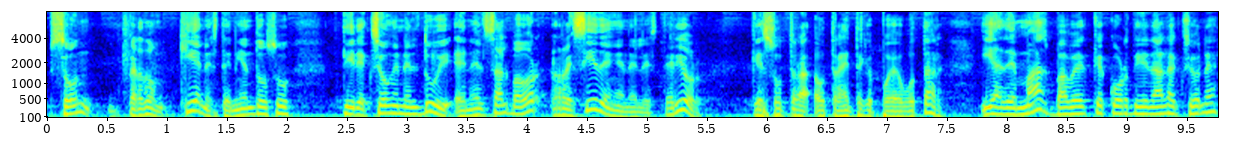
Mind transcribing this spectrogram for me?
son, perdón, quienes teniendo su dirección en el DUI en El Salvador residen en el exterior, que es otra, otra gente que puede votar. Y además va a haber que coordinar acciones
